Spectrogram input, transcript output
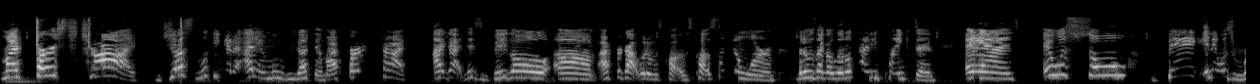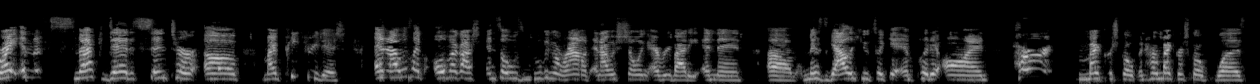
my first try, just looking at it, I didn't move nothing. My first try, I got this big old, um, I forgot what it was called. It was called something worm, but it was like a little tiny plankton, and it was so big, and it was right in the smack dead center of my petri dish. And I was like, oh my gosh! And so it was moving around, and I was showing everybody, and then um, Miss Gallahue took it and put it on her microscope, and her microscope was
